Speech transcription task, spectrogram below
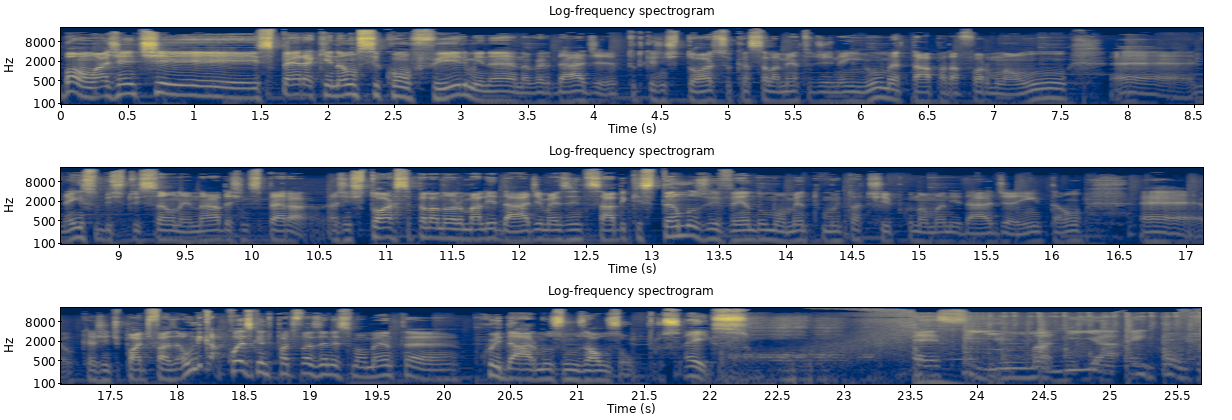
Bom, a gente espera que não se confirme, né? Na verdade, tudo que a gente torce, o cancelamento de nenhuma etapa da Fórmula 1, é, nem substituição, nem nada. A gente espera, a gente torce pela normalidade, mas a gente sabe que estamos vivendo um momento muito atípico na humanidade aí. Então, é, o que a gente pode fazer, a única coisa que a gente pode fazer nesse momento é cuidarmos uns aos outros. É isso. F1 Mania em ponto.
